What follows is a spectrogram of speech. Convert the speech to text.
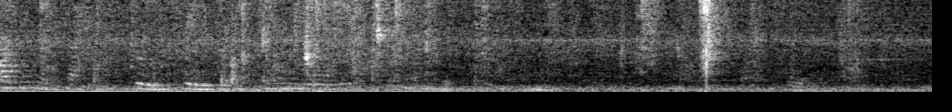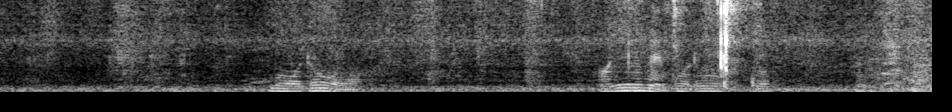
าที่หนึ่งจ้ะถึงสี่ โบโดเหรออ๋อนี่มันแบบโบโดรูปอะไร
